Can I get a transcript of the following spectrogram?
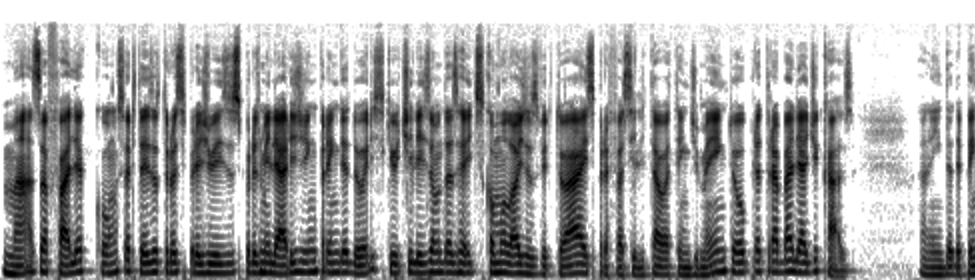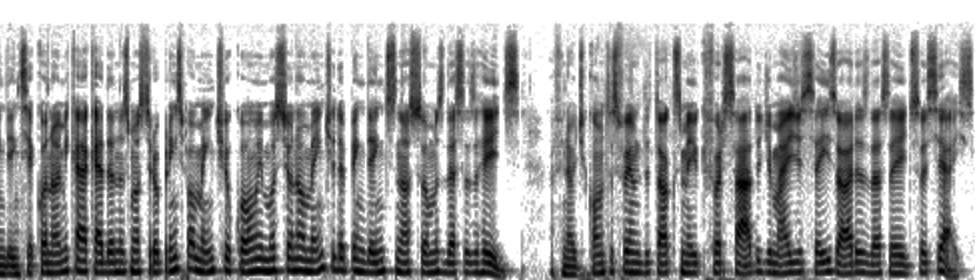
Mas a falha com certeza trouxe prejuízos para os milhares de empreendedores que utilizam das redes como lojas virtuais para facilitar o atendimento ou para trabalhar de casa. Além da dependência econômica, a queda nos mostrou principalmente o quão emocionalmente dependentes nós somos dessas redes. Afinal de contas, foi um detox meio que forçado de mais de seis horas das redes sociais.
